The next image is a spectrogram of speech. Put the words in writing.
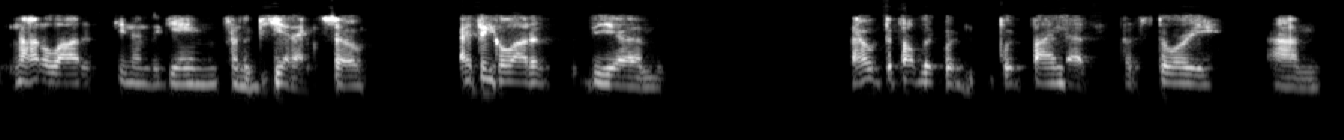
not a lot of skin in the game from the beginning. So I think a lot of the, um, I hope the public would, would find that, that story, um,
